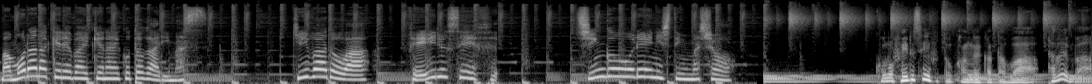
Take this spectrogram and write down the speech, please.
守らなければいけないことがあります。キーワードはフェイルセーフ。信号を例にしてみましょう。このフェルセーフの考え方は、例えば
